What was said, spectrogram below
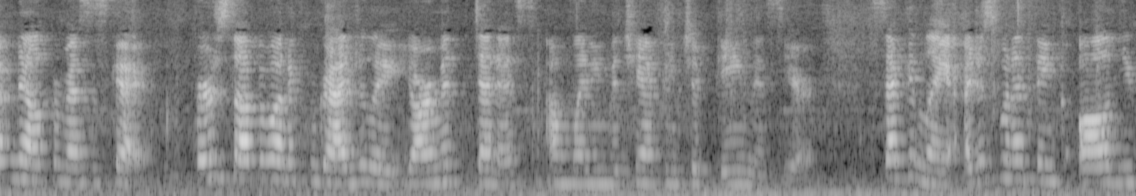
I'm Nell from SSK. First off, I want to congratulate Yarmouth Dennis on winning the championship game this year. Secondly, I just want to thank all of you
